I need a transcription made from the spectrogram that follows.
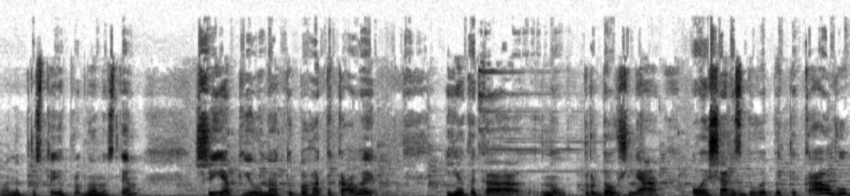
У мене просто є проблема з тим, що я п'ю надто багато кави, і я така, ну, впродовж дня, о, ще раз би випити каву.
